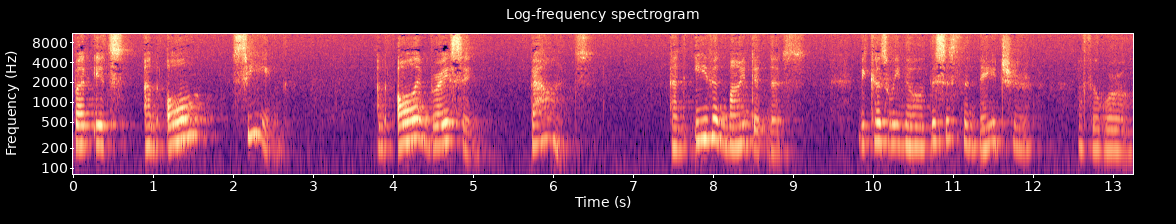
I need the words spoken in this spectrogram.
but it's an all seeing, an all embracing balance and even mindedness because we know this is the nature of the world,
